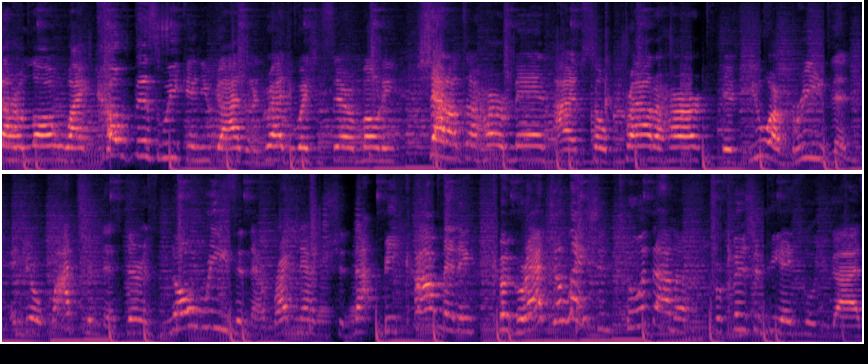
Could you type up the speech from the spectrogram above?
got her long white coat this weekend, you guys, at a graduation ceremony. Shout out to her, man. I am so proud of her. If you are breathing and you're watching this, there is no reason that right now you should not be commenting congratulations to Adana for finishing PA school, you guys.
